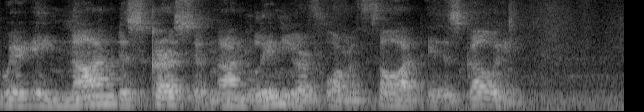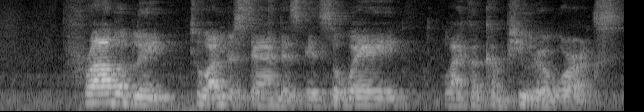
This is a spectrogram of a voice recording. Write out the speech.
where a non-discursive, non-linear form of thought is going. Probably to understand this, it's a way like a computer works.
